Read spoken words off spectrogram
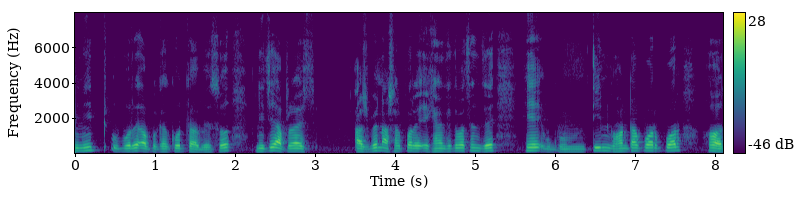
মিনিট উপরে অপেক্ষা করতে হবে। সো নিচে আপনারা আসবেন, আসার পরে এখানে দেখতে পাচ্ছেন যে হে তিন ঘণ্টা পর পর হর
